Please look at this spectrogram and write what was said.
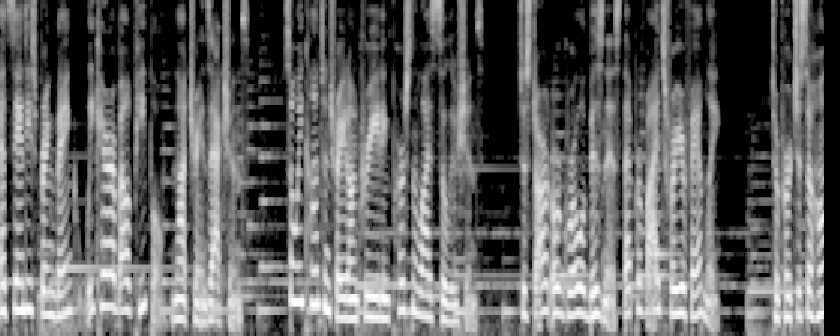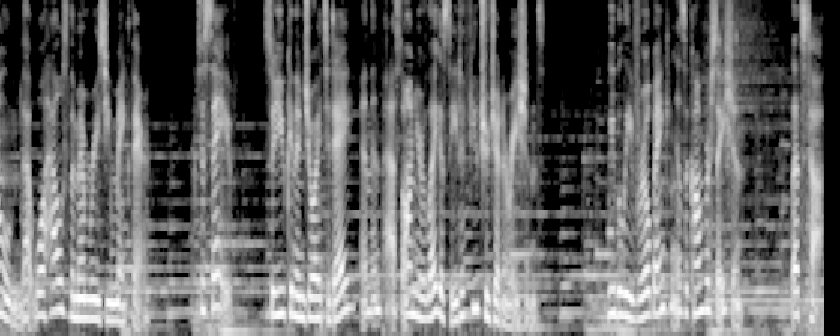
At Sandy Spring Bank, we care about people, not transactions. So we concentrate on creating personalized solutions to start or grow a business that provides for your family, to purchase a home that will house the memories you make there, to save so you can enjoy today and then pass on your legacy to future generations. We believe real banking is a conversation. Let's talk.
